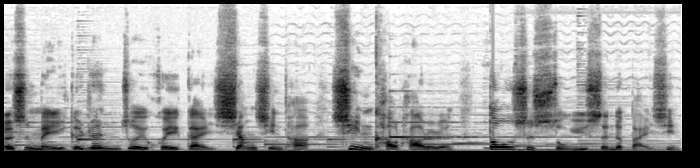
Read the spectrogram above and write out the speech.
而是每一个认罪悔改、相信他、信靠他的人，都是属于神的百姓。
